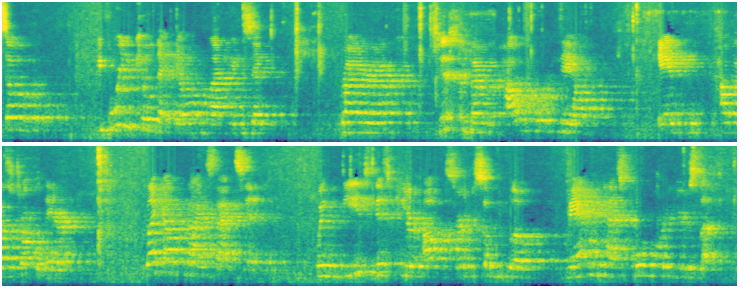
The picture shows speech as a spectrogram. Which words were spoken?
So before you kill that yellow black insect around, just remember how important they are and how much trouble they are. Like Albert Einstein said, when the bees disappear off the surface of the globe, man only has four more years left.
